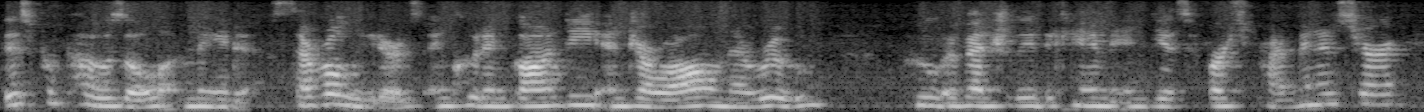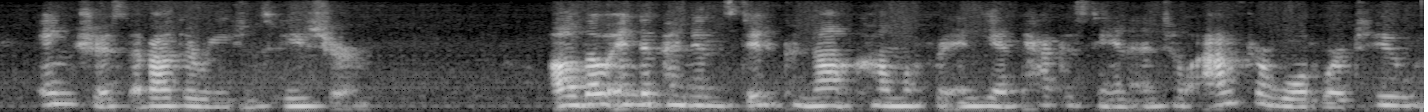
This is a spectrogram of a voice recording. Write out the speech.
This proposal made several leaders, including Gandhi and Jawaharlal Nehru, who eventually became India's first prime minister, anxious about the region's future. Although independence did not come for India and Pakistan until after World War II,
